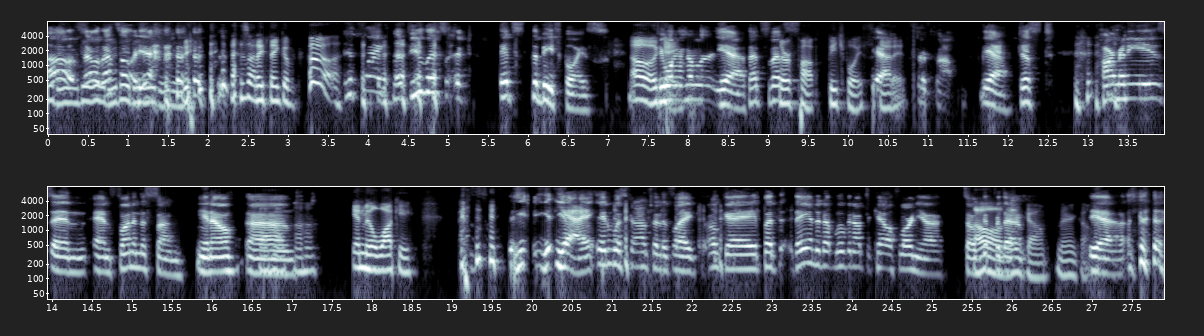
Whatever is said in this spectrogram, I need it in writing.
Oh, so that's all- yeah. that's what I think of. It's like if you listen, it's the Beach Boys. oh, If you want okay. to know where, yeah, that's that's Surf pop, Beach Boys. Yeah. Got it. surf pop. Yeah, just harmonies and and fun in the sun. You know, um, uh-huh, uh-huh. In Milwaukee. Yeah, in Wisconsin, it's like okay, but they ended up moving out to California, So good oh, for there you go. There you go. Yeah.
